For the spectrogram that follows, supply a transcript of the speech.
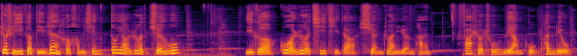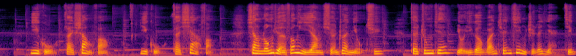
这是一个比任何恒星都要热的漩涡，一个过热气体的旋转圆盘发射出两股喷流。一股在上方，一股在下方，像龙卷风一样旋转扭曲。在中间有一个完全静止的眼睛，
